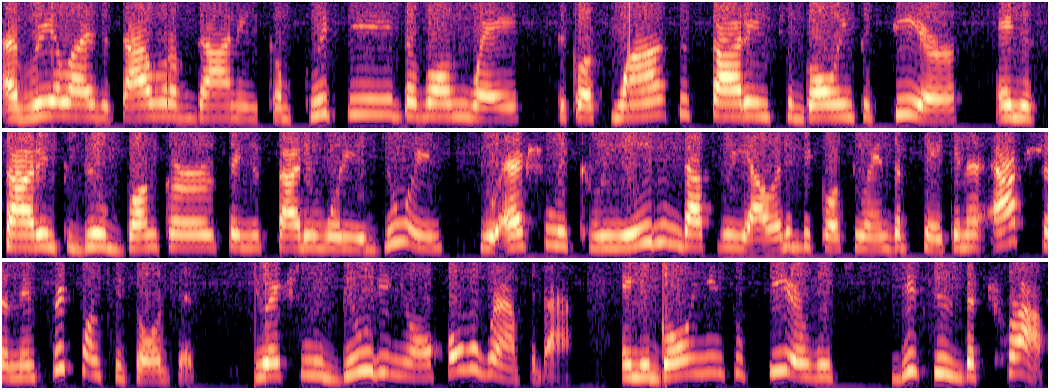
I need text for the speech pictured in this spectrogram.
I realized that I would have gone in completely the wrong way because once you're starting to go into fear and you're starting to build bunkers and you're starting what you're doing, you're actually creating that reality because you end up taking an action and frequency towards it. You're actually building your hologram for that. And you're going into fear, which this is the trap.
